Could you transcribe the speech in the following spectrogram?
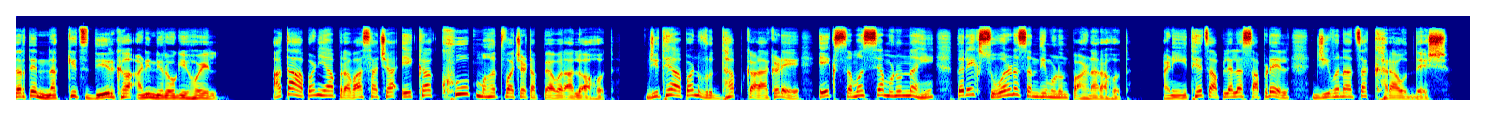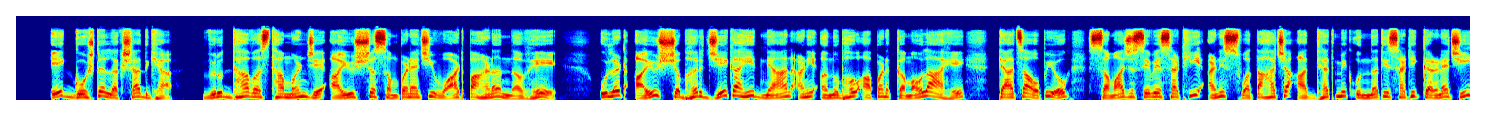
तर ते नक्कीच दीर्घ आणि निरोगी होईल. आता आपण या प्रवासाच्या एका खूप महत्त्वाच्या टप्प्यावर आलो आहोत. जिथे आपण वृद्धापकाळाकडे एक समस्या म्हणून नाही तर एक सुवर्णसंधी म्हणून पाहणार आहोत. आणि इथेच आपल्याला सापडेल जीवनाचा खरा उद्देश. एक गोष्ट लक्षात घ्या. वृद्धावस्था म्हणजे आयुष्य संपण्याची वाट पाहणं नव्हे. उलट आयुष्यभर जे काही ज्ञान आणि अनुभव आपण कमावला आहे त्याचा उपयोग समाजसेवेसाठी आणि स्वतःच्या आध्यात्मिक उन्नतीसाठी करण्याची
